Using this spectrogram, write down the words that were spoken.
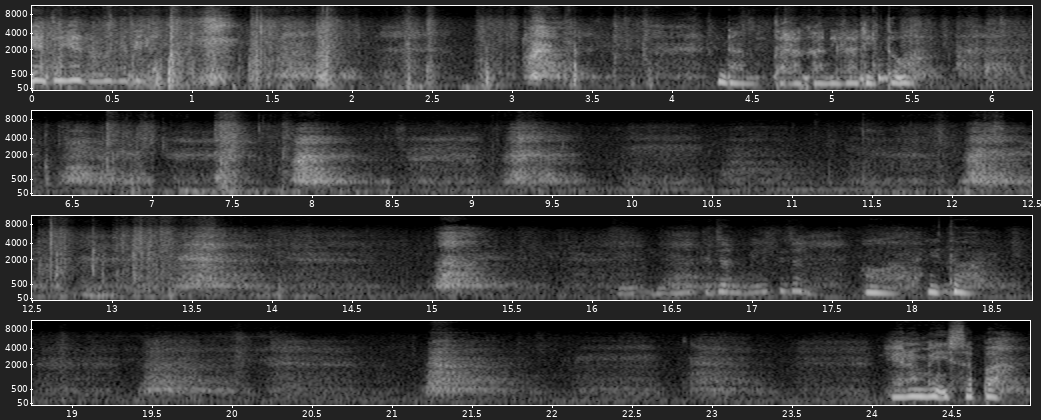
Yan, yan, yan. yan. Ang dami talaga nila dito. Oh, dito. Yan oh, may isa pa.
